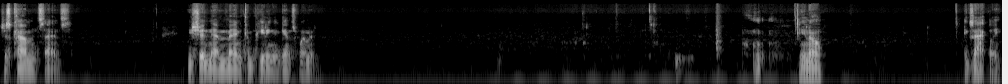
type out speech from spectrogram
Just common sense. You shouldn't have men competing against women. You know? Exactly.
